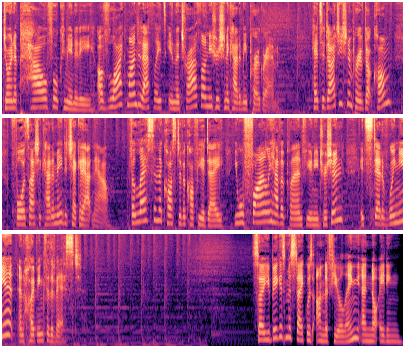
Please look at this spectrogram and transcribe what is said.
join a powerful community of like minded athletes in the Triathlon Nutrition Academy program. Head to dietitianapproved.com forward slash academy to check it out now. For less than the cost of a coffee a day, you will finally have a plan for your nutrition instead of winging it and hoping for the best. So, your biggest mistake was underfueling and not eating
